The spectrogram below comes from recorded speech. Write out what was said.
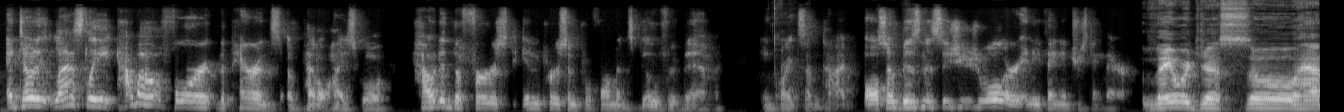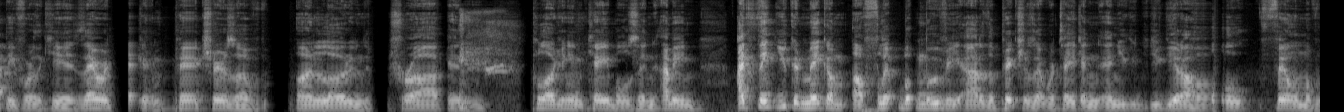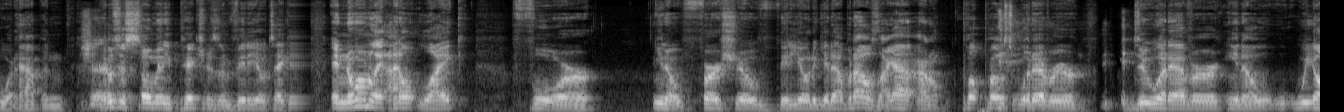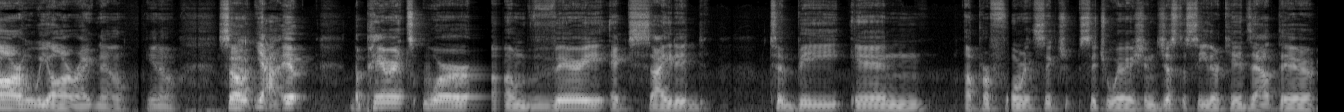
And Tony, lastly, how about for the parents of Petal High School? How did the first in-person performance go for them in quite some time? Also business as usual or anything interesting there? They were just so happy for the kids. They were taking pictures of unloading the truck and plugging in cables and I mean I think you could make a, a, flip book movie out of the pictures that were taken, and you you get a whole film of what happened. Sure. There was just so many pictures and video taken. And normally, I don't like for you know first show video to get out, but I was like, I, I don't post whatever, do whatever. You know, we are who we are right now. You know, so yeah, it, the parents were um, very excited to be in a performance situ- situation just to see their kids out there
